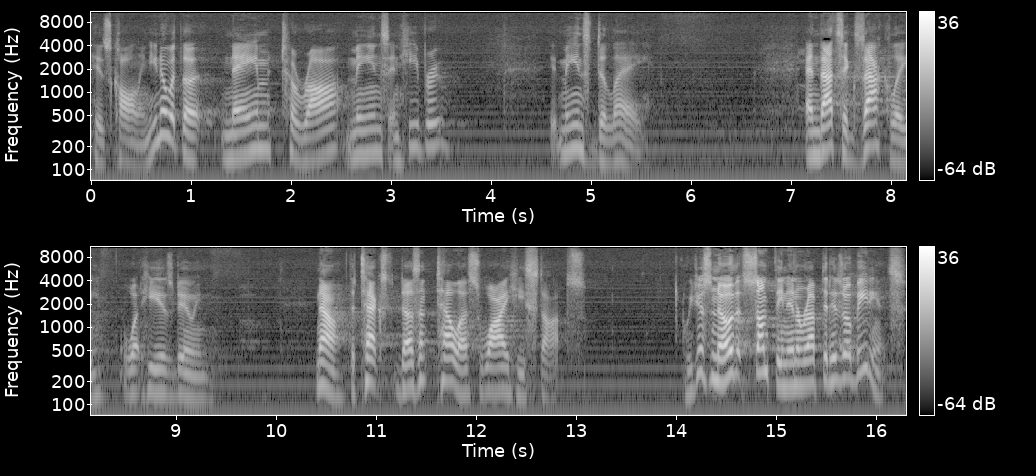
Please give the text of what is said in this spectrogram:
his calling. You know what the name Terah means in Hebrew? It means delay. And that's exactly what he is doing. Now, the text doesn't tell us why he stops. We just know that something interrupted his obedience.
